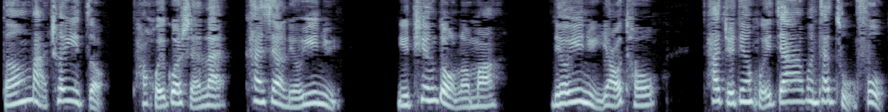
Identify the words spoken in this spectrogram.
等马车一走，他回过神来看向刘一女：“你听懂了吗？”刘一女摇头。他决定回家问他祖父。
